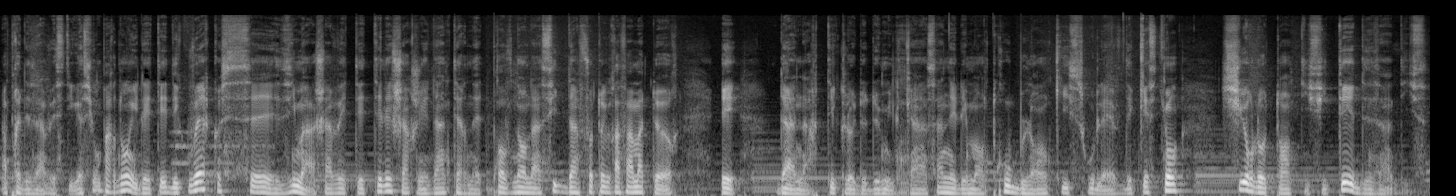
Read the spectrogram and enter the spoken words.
Après des investigations, pardon, il a été découvert que ces images avaient été téléchargées d'Internet provenant d'un site d'un photographe amateur et d'un article de 2015, un élément troublant qui soulève des questions sur l'authenticité des indices.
